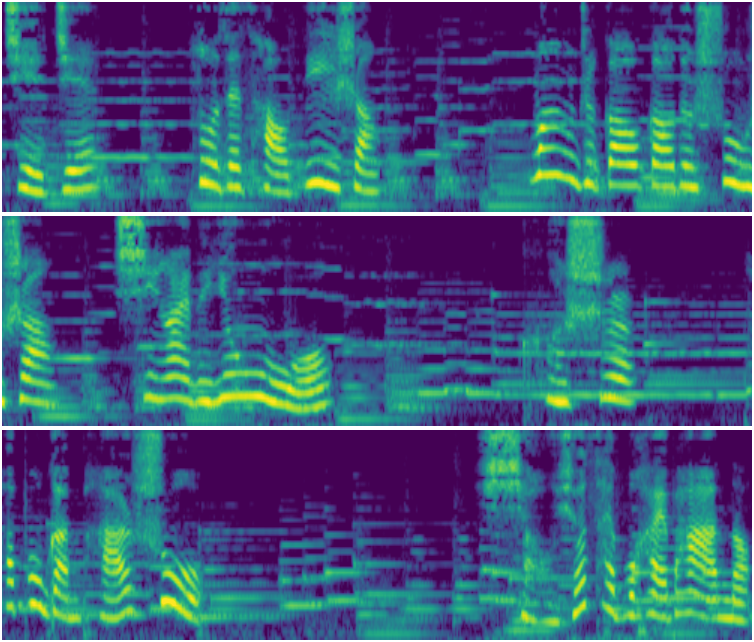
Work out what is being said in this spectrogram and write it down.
姐姐坐在草地上，望着高高的树上心爱的鹦鹉，可是她不敢爬树。小小才不害怕呢。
